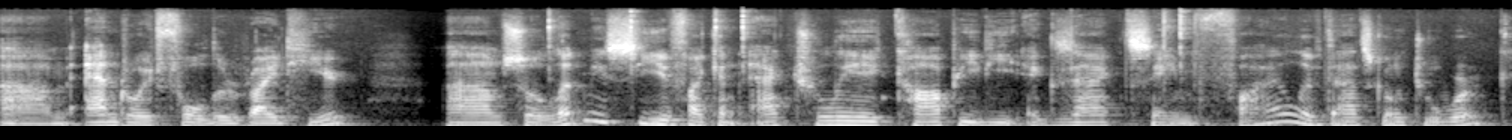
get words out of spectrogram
um, Android folder right here. Um, so let me see if I can actually copy the exact same file, if that's going to work.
